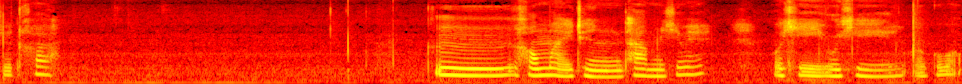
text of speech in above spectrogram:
ชุดค่ะ คือ เขาหมายถึงทำใช่ไหมโอเค โอเค เราก็บอก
